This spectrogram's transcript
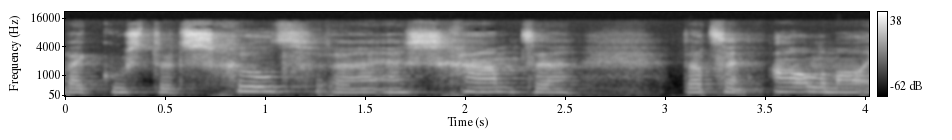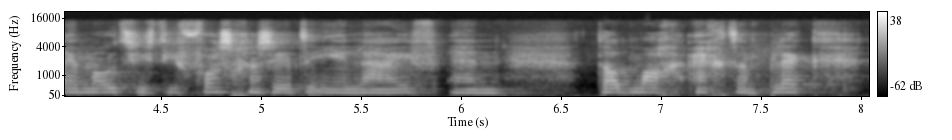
bij koestert, schuld en schaamte. Dat zijn allemaal emoties die vast gaan zitten in je lijf. En dat mag echt een plek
